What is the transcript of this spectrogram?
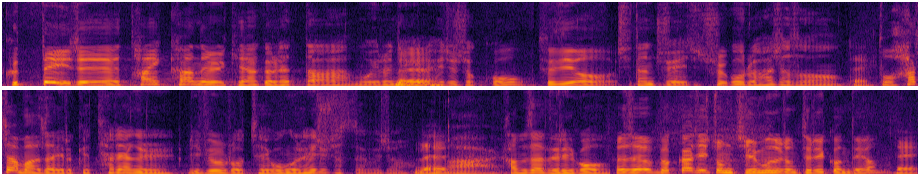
그때 이제 타이칸을 계약을 했다 뭐 이런 네. 얘기를 해주셨고 드디어 지난주에 이제 출고를 하셔서 네. 또 하자마자 이렇게 차량을 리뷰로 제공을 해주셨어요 그죠? 네. 아 감사드리고 그래서 제가 몇 가지 좀 질문을 좀 드릴 건데요 네.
